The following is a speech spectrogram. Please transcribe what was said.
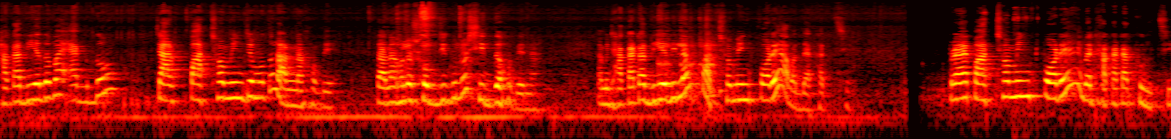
ঢাকা দিয়ে দেবো, একদম চার, পাঁচ, ছ মিনিটের মতো রান্না হবে। তা না হলে সবজিগুলো সিদ্ধ হবে না। আমি ঢাকাটা দিয়ে দিলাম, পাঁচ, ছ মিনিট পরে আবার দেখাচ্ছি। প্রায় পাঁচ, ছ মিনিট পরে এবার ঢাকাটা খুলছি।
